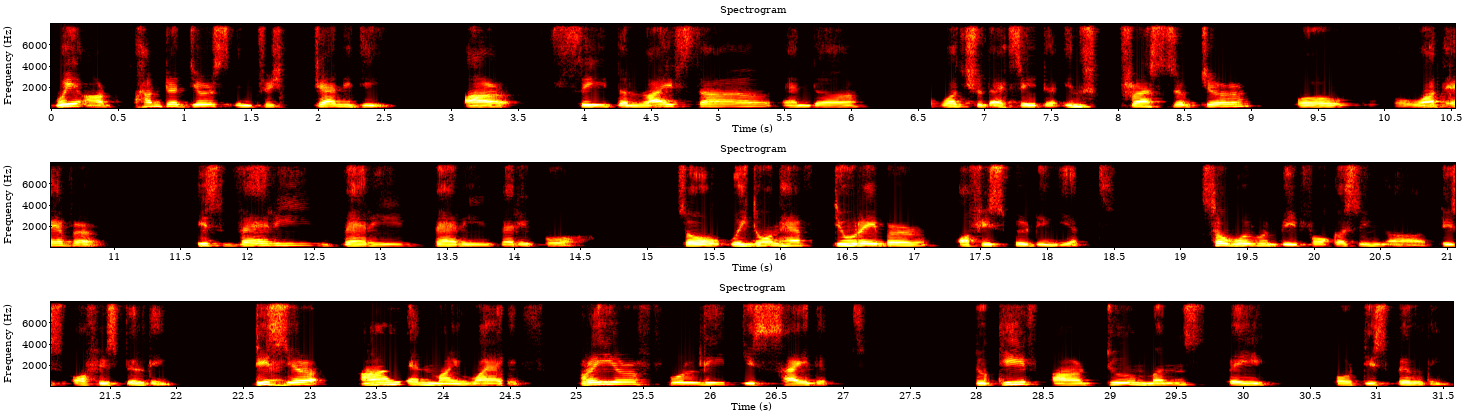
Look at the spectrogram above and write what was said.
we are 100 years in Christianity, our see the lifestyle and the what should I say the infrastructure or, or whatever is very very very very poor. So we don't have durable office building yet. So we will be focusing uh, this office building. This year, I and my wife prayerfully decided to give our two months pay for this building.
